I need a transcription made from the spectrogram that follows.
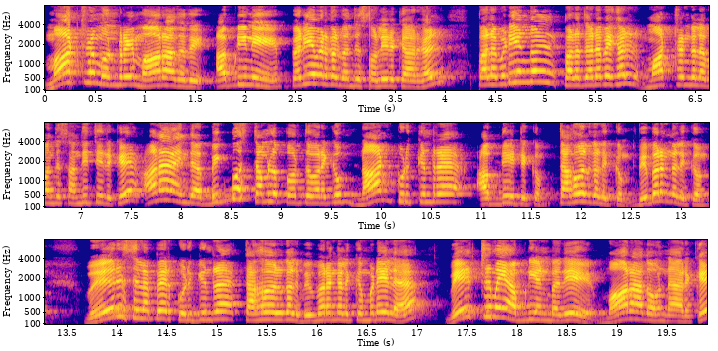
மாற்றம் ஒன்றே மாறாதது அப்படின்னு பெரியவர்கள் வந்து சொல்லியிருக்கார்கள். பல விடயங்கள் பல தடவைகள் மாற்றங்களை வந்து சந்தித்து ஆனால் இந்த பிக் பாஸ் தமிழை பொறுத்த வரைக்கும் நான் கொடுக்கின்ற அப்டேட்டுக்கும் தகவல்களுக்கும் விவரங்களுக்கும் வேறு சில பேர் கொடுக்கின்ற தகவல்கள் விவரங்களுக்கும் இடையில வேற்றுமை அப்படி என்பது மாறாத ஒன்றா இருக்கு.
